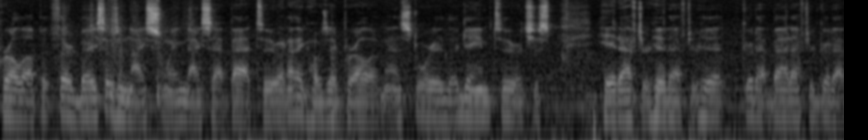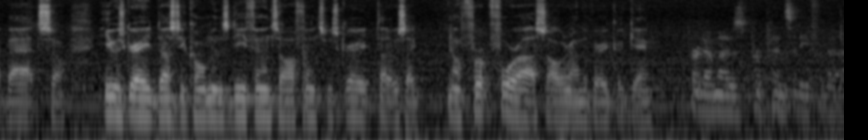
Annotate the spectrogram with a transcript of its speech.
Pirela up at third base. It was a nice swing, nice at bat too. And I think Jose Pirela, man, story of the game too. It's just hit after hit after hit, good at bat after good at bat. So he was great. Dusty Coleman's defense, offense was great. Thought it was like you know for for us all around a very good game. Perdomo's propensity for the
